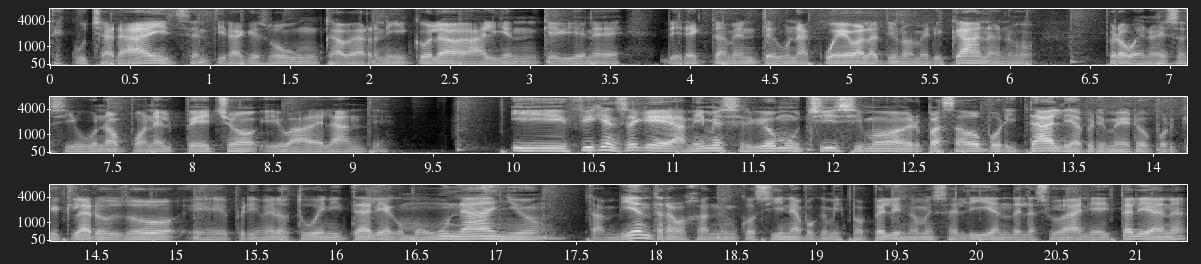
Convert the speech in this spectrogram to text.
te escuchará y sentirá que sos un cavernícola, alguien que viene directamente de una cueva latinoamericana, ¿no? Pero bueno, es así, uno pone el pecho y va adelante. Y fíjense que a mí me sirvió muchísimo haber pasado por Italia primero, porque claro, yo eh, primero estuve en Italia como un año, también trabajando en cocina, porque mis papeles no me salían de la ciudadanía italiana,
